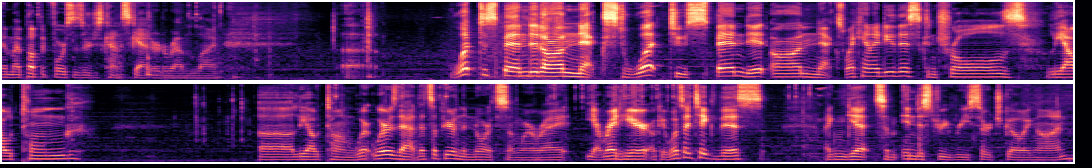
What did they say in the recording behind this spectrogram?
And my puppet forces are just kind of scattered around the line. Uh, what to spend it on next? What to spend it on next? Why can't I do this? Controls, Liao Tong. Uh, Liao Tong. Where, where is that? That's up here in the north somewhere, right? Yeah, right here. Okay, once I take this, I can get some industry research going on.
